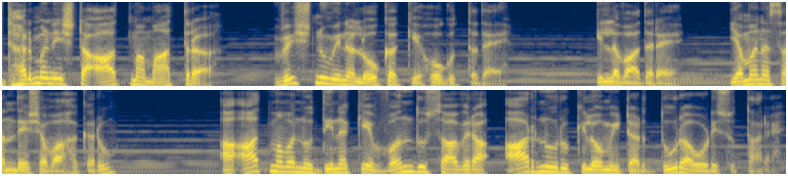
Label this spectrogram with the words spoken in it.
ಧರ್ಮನಿಷ್ಠ ಆತ್ಮ ಮಾತ್ರ ವಿಷ್ಣುವಿನ ಲೋಕಕ್ಕೆ ಹೋಗುತ್ತದೆ. ಇಲ್ಲವಾದರೆ ಯಮನ ಸಂದೇಶವಾಹಕರು ಆ ಆತ್ಮವನ್ನು ದಿನಕ್ಕೆ ಒಂದು ಸಾವಿರ ಆರ್ನೂರು ಕಿಲೋಮೀಟರ್ ದೂರ ಓಡಿಸುತ್ತಾರೆ.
